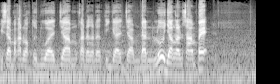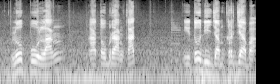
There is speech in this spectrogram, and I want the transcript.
bisa makan waktu 2 jam kadang-kadang tiga jam. Dan lu jangan sampai lu pulang atau berangkat itu di jam kerja pak.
